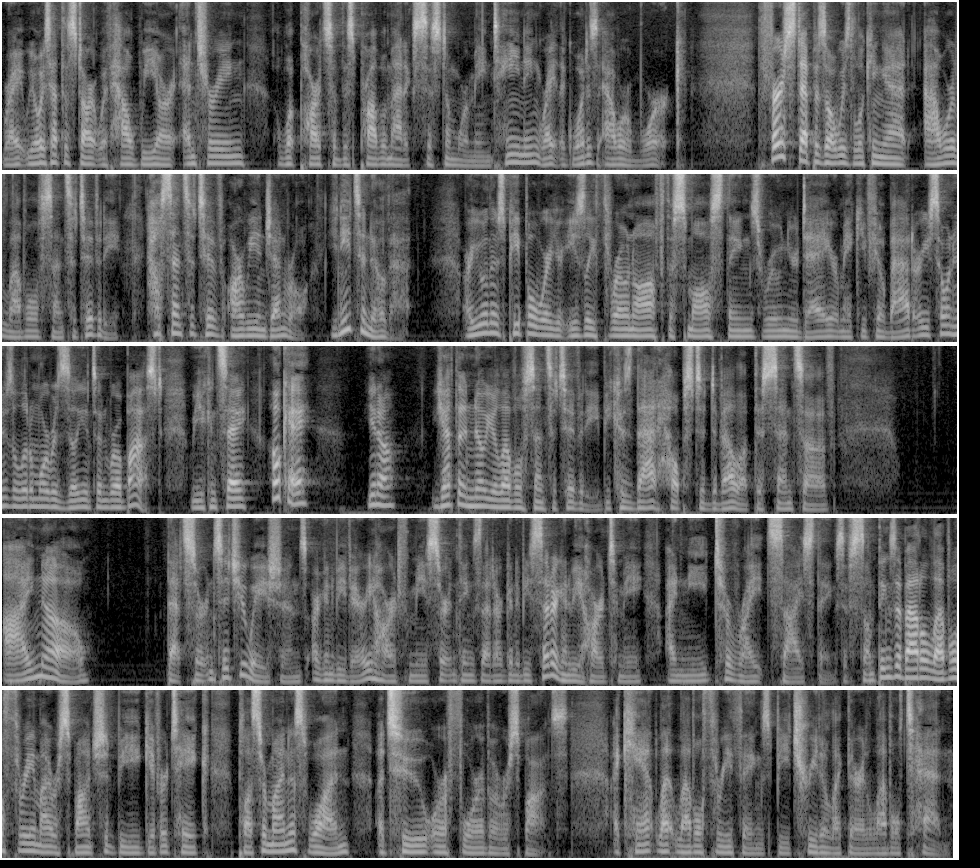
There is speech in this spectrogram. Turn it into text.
right? We always have to start with how we are entering, what parts of this problematic system we're maintaining, right? Like, what is our work? The first step is always looking at our level of sensitivity. How sensitive are we in general? You need to know that. Are you one of those people where you're easily thrown off, the smallest things ruin your day or make you feel bad? Or are you someone who's a little more resilient and robust, where you can say, okay, you know, you have to know your level of sensitivity because that helps to develop this sense of, I know that certain situations are going to be very hard for me. Certain things that are going to be said are going to be hard to me. I need to right size things. If something's about a level three, my response should be give or take plus or minus one, a two or a four of a response. I can't let level three things be treated like they're a level 10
